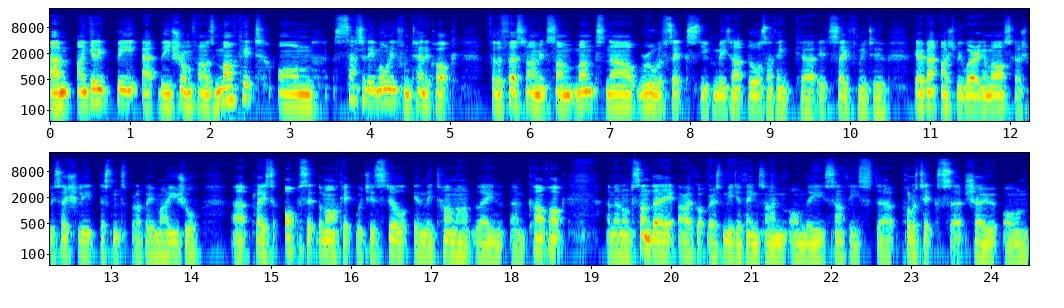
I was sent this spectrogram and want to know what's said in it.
Um, I'm going to be at the Shoreham Farmers Market on Saturday morning from 10 o'clock for the first time in some months now. Rule of six, you can meet outdoors. I think uh, it's safe for me to go back. I should be wearing a mask. I should be socially distanced, but I'll be in my usual uh, place opposite the market, which is still in the Tarmount Lane um, car park. And then on Sunday, I've got various media things. I'm on the Southeast uh, Politics uh, show on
